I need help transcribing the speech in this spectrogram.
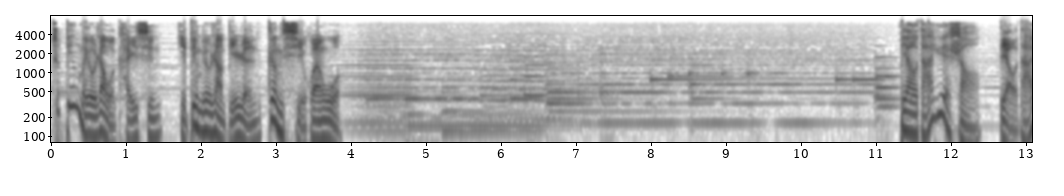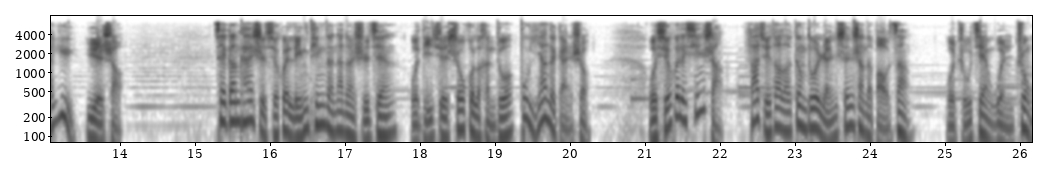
这并没有让我开心，也并没有让别人更喜欢我。表达越少，表达欲越少。在刚开始学会聆听的那段时间，我的确收获了很多不一样的感受。我学会了欣赏，发掘到了更多人身上的宝藏。我逐渐稳重，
